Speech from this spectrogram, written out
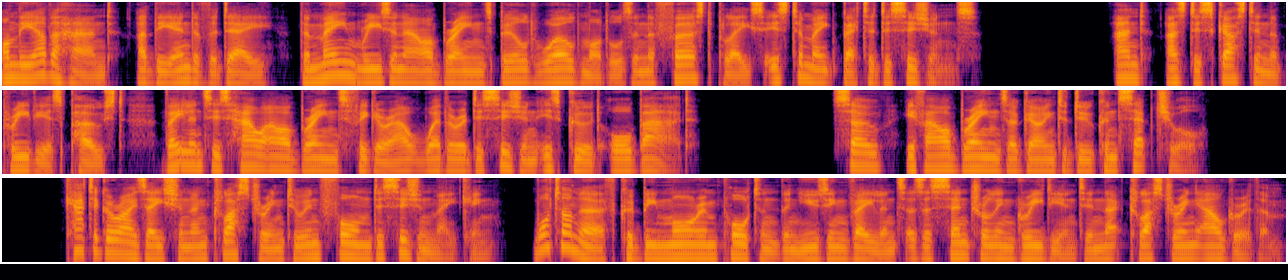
On the other hand, at the end of the day, the main reason our brains build world models in the first place is to make better decisions. And, as discussed in the previous post, valence is how our brains figure out whether a decision is good or bad. So, if our brains are going to do conceptual categorization and clustering to inform decision making. What on earth could be more important than using valence as a central ingredient in that clustering algorithm?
